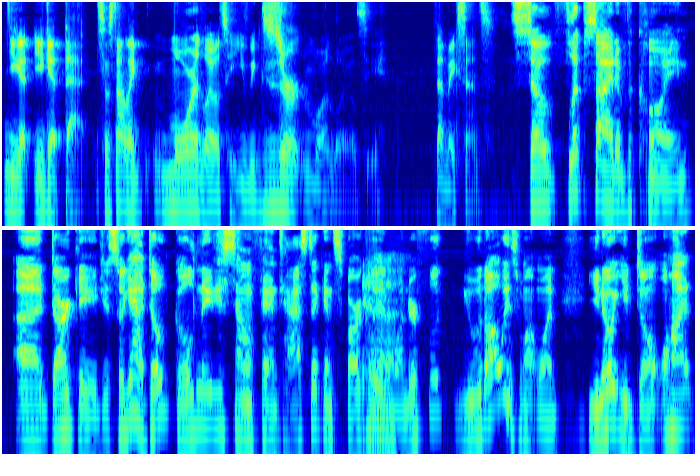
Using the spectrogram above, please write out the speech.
you get you get that. So it's not like more loyalty. You exert more loyalty. If that makes sense. So flip side of the coin, uh, Dark Ages. So yeah, don't Golden Ages sound fantastic and sparkly and wonderful? You would always want one. You know what you don't want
